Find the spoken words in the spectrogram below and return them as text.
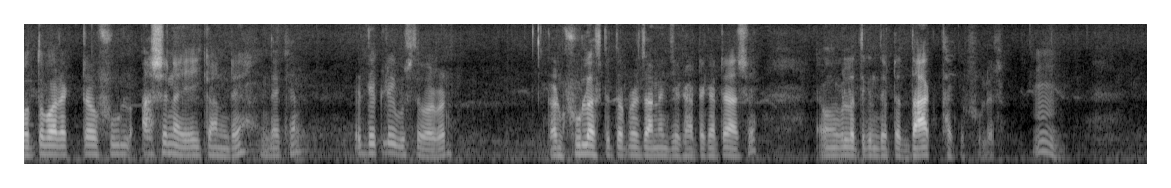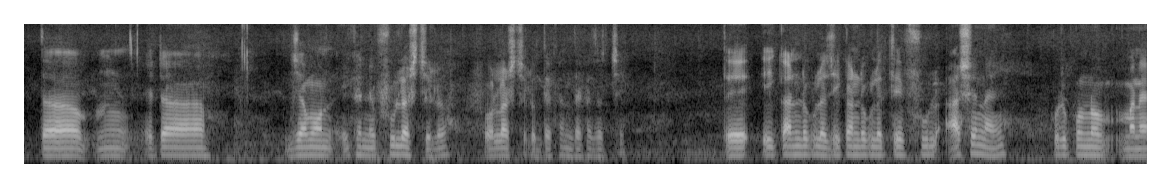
গতবার একটা ফুল আসে না এই কাণ্ডে, দেখেন। এ দেখলেই বুঝতে পারবেন। কারণ ফুল আসলে তো আপনারা জানেন যে ঘাটে ঘাটে আসে এবং এগুলোতে কিন্তু একটা দাগ থাকে ফুলের। হুম? তা এটা যেমন এখানে ফুল আসছিল, ফল আসছিল, দেখেন, দেখা যাচ্ছে। তো এই কাণ্ডগুলো, যে কাণ্ডগুলোতে ফুল আসে নাই, পরিপূর্ণ মানে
